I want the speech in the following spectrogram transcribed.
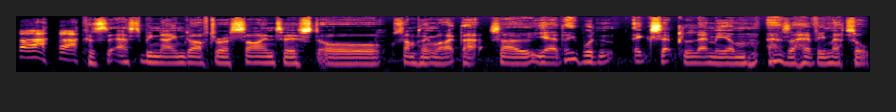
Because it has to be named after a scientist or something like that. So, yeah, they wouldn't accept lemmium as a heavy metal.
